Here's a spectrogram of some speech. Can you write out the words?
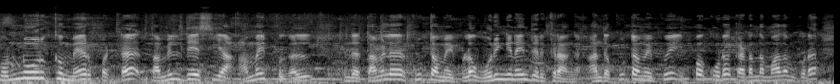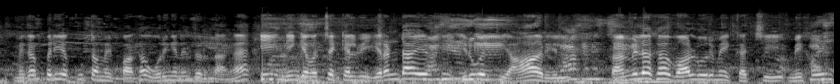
தொண்ணூறுக்கும் மேற்பட்ட தமிழ் தேசிய அமைப்புகள் இந்த தமிழர் கூட்டமைப்பில் ஒருங்கிணைந்து இருக்கிறாங்க. அந்த கூட்டமைப்பு இப்போ கூட கடந்த மாதம் கூட மிகப்பெரிய கூட்டமைப்பாக ஒருங்கிணைந்து இருந்தாங்க. நீங்கள் வச்ச கேள்வி இரண்டாயிரத்தி இருபத்தி ஆறு ஆறில் தமிழக வாழ்வுரிமை கட்சி மிகவும்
